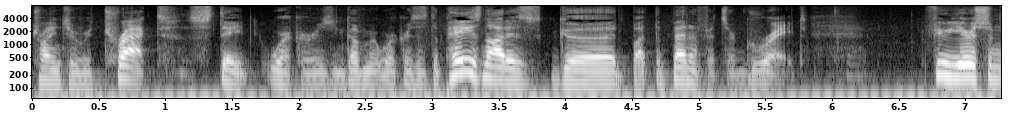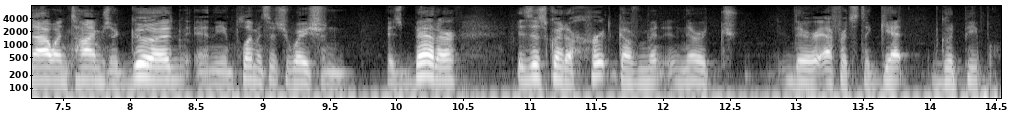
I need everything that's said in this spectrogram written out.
trying to retract state workers and government workers is the pay is not as good, but the benefits are great. A few years from now, when times are good and the employment situation is better, is this going to hurt government in their their efforts to get good people?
